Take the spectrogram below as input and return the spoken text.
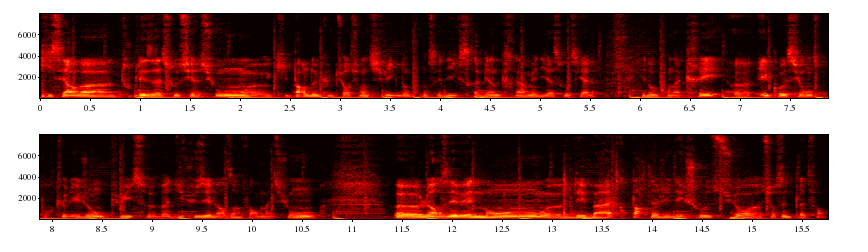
qui serve à toutes les associations euh, qui parlent de culture scientifique. Donc on s'est dit que ce serait bien de créer un média social. Et donc on a créé Écosciences pour que les gens puissent bah, diffuser leurs informations, leurs événements, débattre, partager des choses sur, sur cette plateforme.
